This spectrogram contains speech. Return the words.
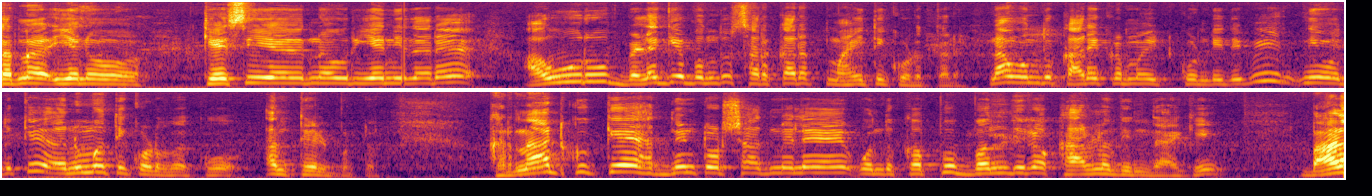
ಕರ್ನಾ ಏನು ಕೆ ಸಿ ಐನವ್ರು ಏನಿದ್ದಾರೆ ಅವರು ಬೆಳಗ್ಗೆ ಬಂದು ಸರ್ಕಾರಕ್ಕೆ ಮಾಹಿತಿ ಕೊಡ್ತಾರೆ. ನಾವೊಂದು ಕಾರ್ಯಕ್ರಮ ಇಟ್ಕೊಂಡಿದ್ದೀವಿ ನೀವು ಅದಕ್ಕೆ ಅನುಮತಿ ಕೊಡಬೇಕು ಅಂತ ಹೇಳ್ಬಿಟ್ಟು. ಕರ್ನಾಟಕಕ್ಕೆ ಹದಿನೆಂಟು ವರ್ಷ ಆದಮೇಲೆ ಒಂದು ಕಪ್ಪು ಬಂದಿರೋ ಕಾರಣದಿಂದಾಗಿ ಭಾಳ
